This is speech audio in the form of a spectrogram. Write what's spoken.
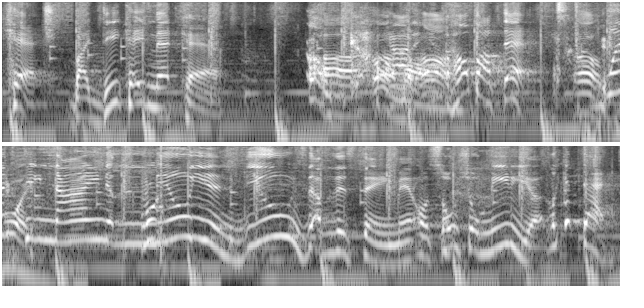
catch by DK Metcalf. Oh, uh, God. How about that? Oh, 29 million views of this thing, man, on social media. Look at that.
